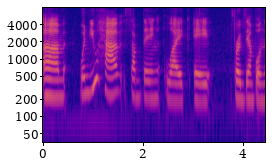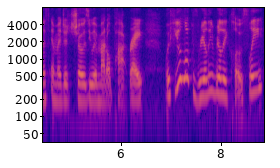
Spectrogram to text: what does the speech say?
Um, when you have something like a, for example, in this image, it shows you a metal pot, right? If you look really, really closely,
